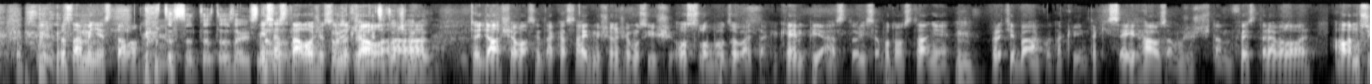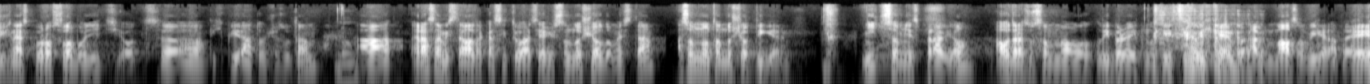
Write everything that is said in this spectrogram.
to sa mi nestalo. to, sa, to, to sa mi stalo. Mne sa stalo, že som prvýkrát, začal, som začal a, to je ďalšia vlastne taká side mission, že musíš oslobodzovať také campy a ktorý sa potom stane Hm. pre teba ako taký, taký safe house a môžeš tam fest travelovať. Ale musíš ich najskôr oslobodiť od uh, tých pirátov, čo sú tam. No. A raz sa mi stala taká situácia, že som došiel do mesta a so mnou tam došiel tiger. Nič som nespravil a odrazu som mal liberatenutý celý camp a mal som vyhraté, hej.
